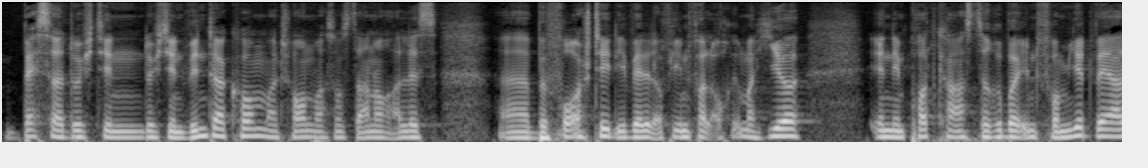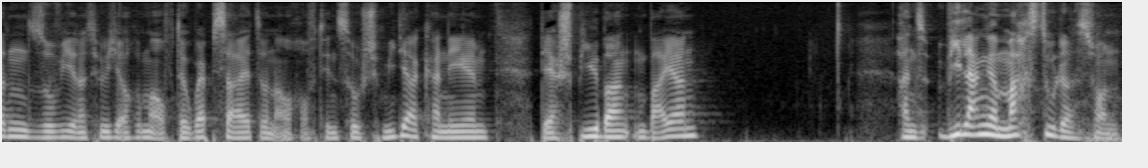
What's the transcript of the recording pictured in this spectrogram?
besser durch den, durch den Winter kommen. Mal schauen, was uns da noch alles äh, bevorsteht. Ihr werdet auf jeden Fall auch immer hier in dem Podcast darüber informiert werden, so wie natürlich auch immer auf der Website und auch auf den Social Media Kanälen der Spielbanken Bayern. Hans, wie lange machst du das schon?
